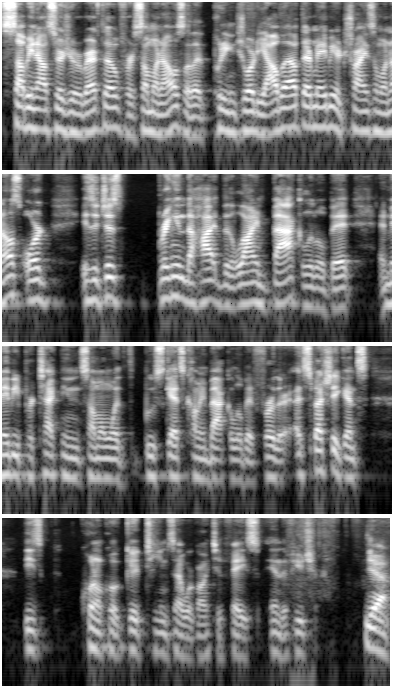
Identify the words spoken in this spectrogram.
subbing out Sergio Roberto for someone else, or like putting Jordi Alba out there maybe, or trying someone else, or is it just bringing the high the line back a little bit and maybe protecting someone with Busquets coming back a little bit further, especially against these quote unquote good teams that we're going to face in the future. Yeah.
